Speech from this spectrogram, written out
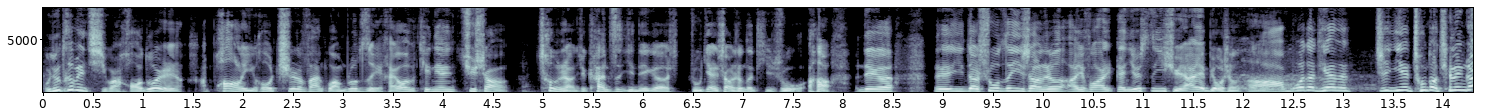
我就特别奇怪，好多人啊胖了以后吃了饭管不住嘴，还要天天去上秤上去看自己那个逐渐上升的体数啊，那个呃，一的数字一上升，哎呀，发感觉自己血压也飙升啊！我的天呐，直接冲到天灵盖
